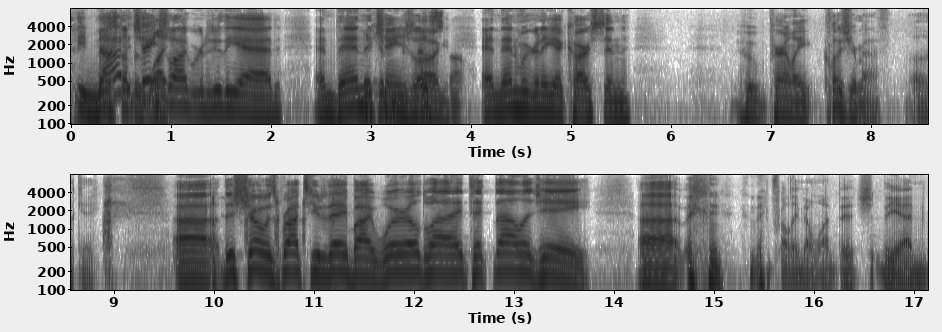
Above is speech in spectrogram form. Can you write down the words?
he messed the up his change log. We're going to do the ad, and then Make the change log, stuff. and then we're going to get Karsten, who apparently close your mouth. Okay. Uh, this show is brought to you today by Worldwide technology. Uh, they probably don't want the, the ad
